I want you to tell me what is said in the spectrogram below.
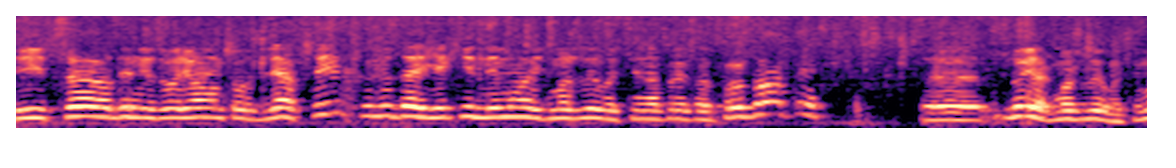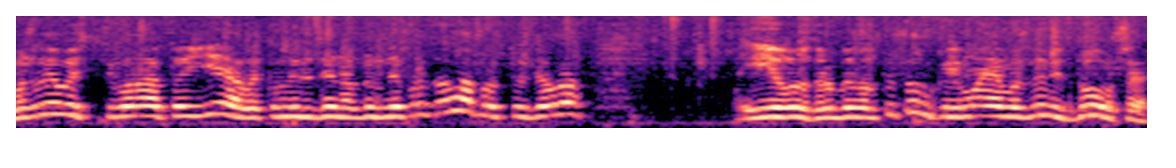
І це один із варіантів для тих людей, які не мають можливості, наприклад, продати Е, ну як можливості? Можливість вона то є, але коли людина вдруг не продала, просто взяла і його зробила в тушонку і має можливість довше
